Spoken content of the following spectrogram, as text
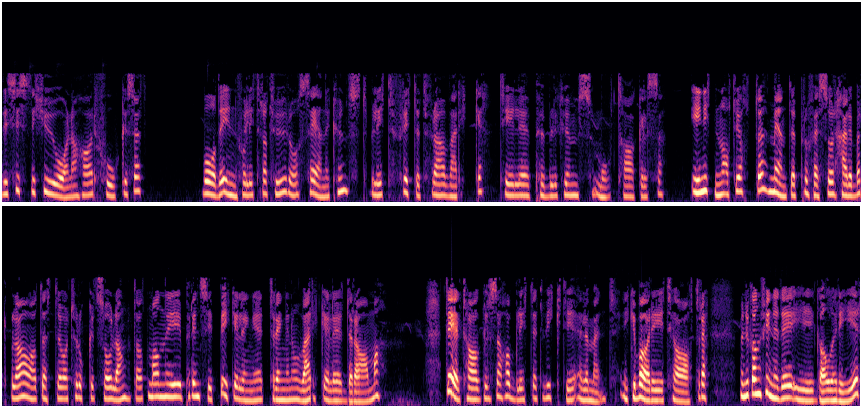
De siste 20 årene har fokuset både innenfor litteratur og scenekunst blitt flyttet fra verket til publikums mottakelse. I 1988 mente professor Herbert Blad at dette var trukket så langt at man i prinsippet ikke lenger trenger noe verk eller drama. Deltakelse har blitt et viktig element, ikke bare i teatret, men du kan finne det i gallerier,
